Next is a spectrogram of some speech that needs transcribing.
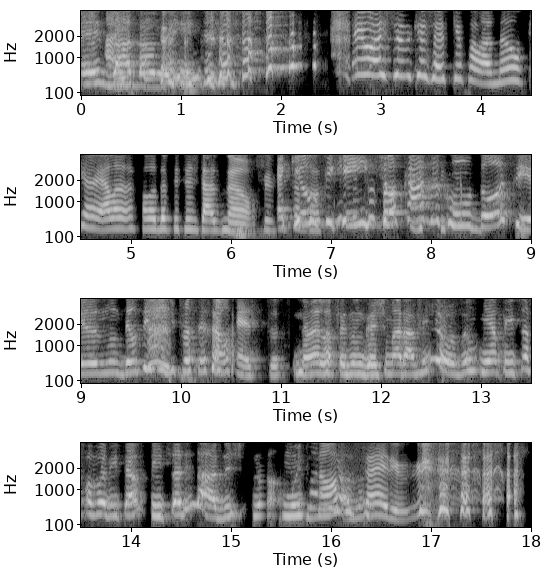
Exatamente. Eu achando que a Jéssica ia falar, não, porque ela falou da pizza de dados. Não. É que eu doce. fiquei chocada doce? com o doce, não deu tempo de processar o resto. Não, ela fez um gancho maravilhoso. Minha pizza favorita é a pizza de dados. Muito maravilhosa. Nossa, sério?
